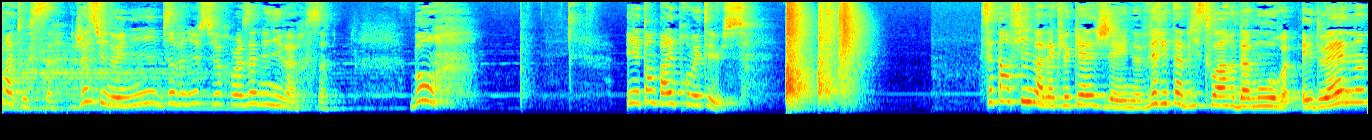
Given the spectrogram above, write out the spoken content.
Bonjour à tous, je suis Noémie, bienvenue sur Horizon Universe. Bon, il est temps de parler de Prometheus. C'est un film avec lequel j'ai une véritable histoire d'amour et de haine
